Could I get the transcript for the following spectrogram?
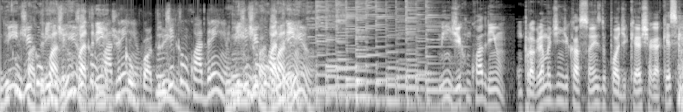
Me indica um quadrinho. Me indica um quadrinho. Me indica um quadrinho. Me indica um quadrinho. Me indica um quadrinho. Um programa de indicações do podcast HQ Sem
